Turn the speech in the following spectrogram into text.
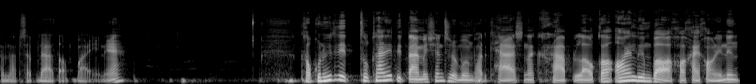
สำหรับสัปดาห์ต่อไปนะขอบคุณที่ทุกท่านที่ติดตาม Mission to the Moon Podcast นะครับ แล้วก็อ้อลืมบอกขอขายของนิดนึง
